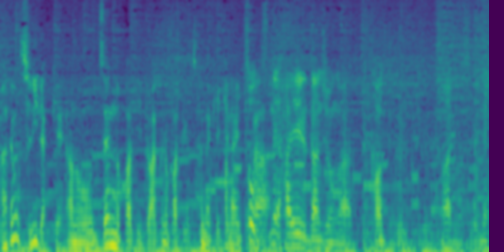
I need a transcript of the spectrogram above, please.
あれは3だっけ？あの、善のパーティーと悪のパーティーを作んなきゃいけないとか、そうですね、入れるダンジョンが変わってくるっていうのがありますよね。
